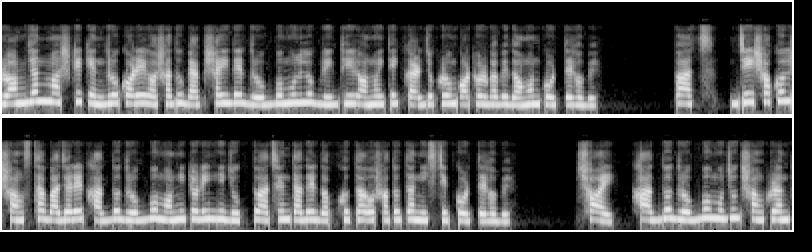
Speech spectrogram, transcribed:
রমজান মাসকে কেন্দ্র করে অসাধু ব্যবসায়ীদের দ্রব্যমূল্য বৃদ্ধির অনৈতিক কার্যক্রম কঠোরভাবে দমন করতে হবে। পাঁচ, যে সকল সংস্থা বাজারের খাদ্যদ্রব্য মনিটরিং এ যুক্ত আছেন তাদের দক্ষতা ও সততা নিশ্চিত করতে হবে। ছয় খাদ্যদ্রব্য মজুদ সংক্রান্ত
